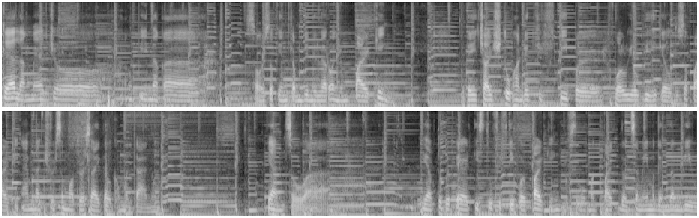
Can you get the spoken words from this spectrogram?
Kaya lang medyo ang pinaka source of income din nila ron yung parking. They charge 250 per four-wheel vehicle do sa parking. I'm not sure sa motorcycle kung magkano. Yan, so uh, you have to prepare at least 250 for parking. Gusto mo mag-park doon sa may magandang view.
